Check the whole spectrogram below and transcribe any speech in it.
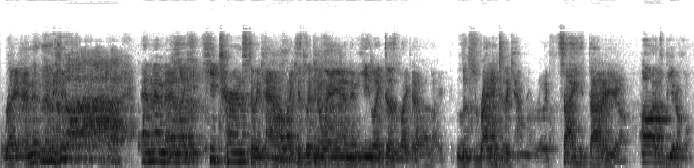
right and then, then he, and then and like he turns to the camera like he's looking away and then he like does like a like looks right into the camera like Sagittario oh it's beautiful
